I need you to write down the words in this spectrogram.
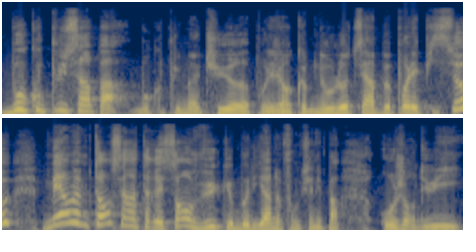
Beaucoup plus sympa, beaucoup plus mature pour les gens comme nous. L'autre, c'est un peu pour les pisseux, mais en même temps, c'est intéressant vu que Bodyguard ne fonctionnait pas. Aujourd'hui,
